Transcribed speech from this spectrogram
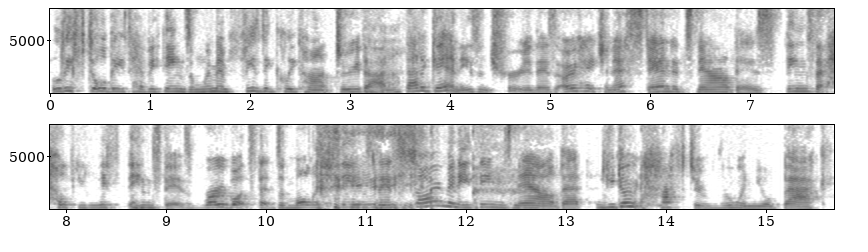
lift all these heavy things and women physically can't do that. Mm-hmm. That again isn't true. There's OH&S standards now. There's things that help you lift things. There's robots that demolish things. There's yeah. so many things now now that you don't have to ruin your back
